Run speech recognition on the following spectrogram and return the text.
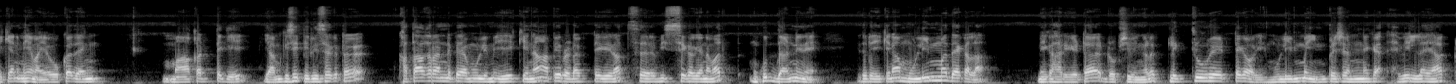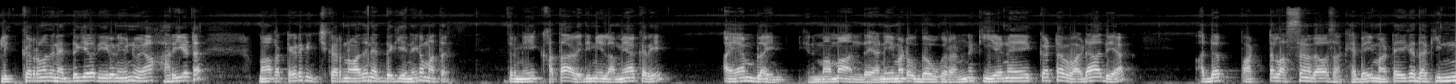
එකන මෙහෙමයි. ඕක දැන් මාකට් එකේ යම්කිසි පිරිසකට කතා කරන්න පැමුලිම ඒ කෙන අපේ ප්‍රඩක්් එකෙනත් විස්ස එක ගැනවත් මුකුත් දන්නේ නෑ එතට ඒකෙන මුලින්ම දැකලා මේ හරියට ඩොප්ෂිංහල කලික් රේට් එක වගේ. මුලින්ම ඉම්ප්‍රේෂන් එක ඇවිල්ල යා කලික් කරනවද නැද්ද කියලා තීරණය ඔයා හරියට මාකට්කට පිච් කරනවාද නැද්ද කියන එක මත. එතර මේ කතා වෙදි මේ ළමයා කරේ අයම් බ්ලයින්් මම අන්ද යනේ මට උදව් කරන්න කියන එකට වඩා දෙයක් අද පට්ට ලස්සන දවසක්. හැබැයි මට ඒක දකින්න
